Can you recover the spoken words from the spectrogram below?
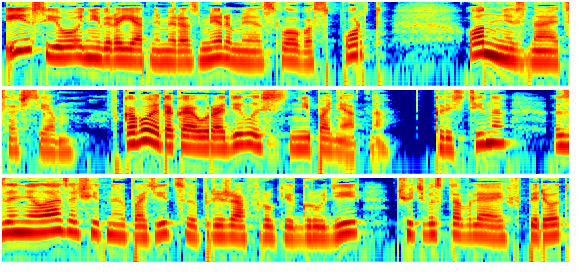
И с его невероятными размерами слова «спорт» он не знает совсем. Кого я такая уродилась, непонятно. Кристина заняла защитную позицию, прижав руки к груди, чуть выставляя их вперед,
